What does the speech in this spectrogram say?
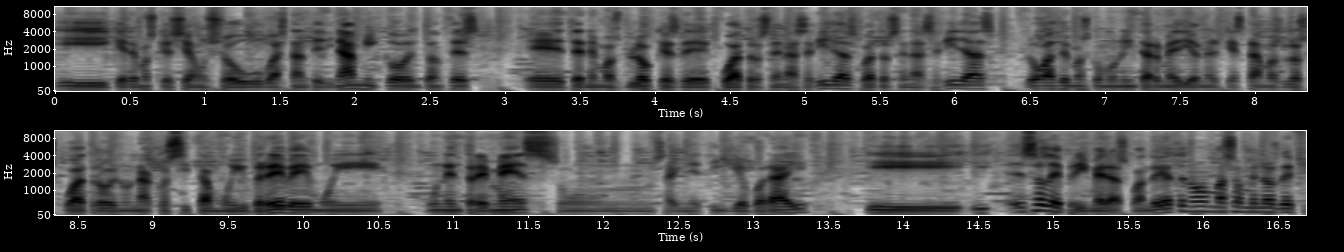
y queremos que sea un show bastante dinámico. Entonces eh, tenemos bloques de cuatro escenas seguidas, cuatro escenas seguidas. Luego hacemos como un intermedio en el que estamos los cuatro en una cosita muy breve, muy un entremés, un sainetillo por ahí. Y, y eso de primeras. Cuando ya tenemos más o menos definido,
